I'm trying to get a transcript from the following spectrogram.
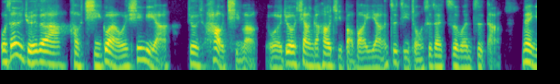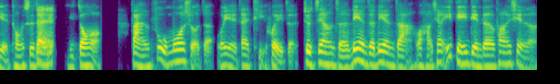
我真的觉得啊，好奇怪，我心里啊就好奇嘛，我就像个好奇宝宝一样，自己总是在自问自答。那也同时在其中哦，反复摸索着，我也在体会着。就这样子练着练着，我好像一点一点的发现啊，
